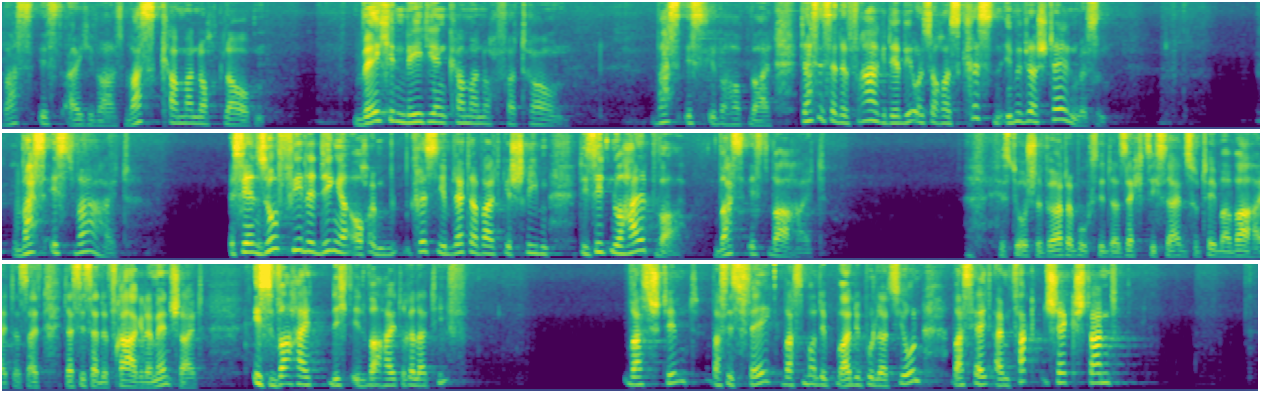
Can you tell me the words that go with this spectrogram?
Was ist eigentlich Wahrheit? Was kann man noch glauben? Welchen Medien kann man noch vertrauen? Was ist überhaupt Wahrheit? Das ist eine Frage, der wir uns auch als Christen immer wieder stellen müssen. Was ist Wahrheit? Es werden so viele Dinge auch im christlichen Blätterwald geschrieben, die sind nur halb wahr. Was ist Wahrheit? Historische Wörterbuch sind da 60 Seiten zum Thema Wahrheit. Das heißt, das ist eine Frage der Menschheit. Ist Wahrheit nicht in Wahrheit relativ? Was stimmt? Was ist Fake? Was Manipulation? Was hält einem Faktencheck stand?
